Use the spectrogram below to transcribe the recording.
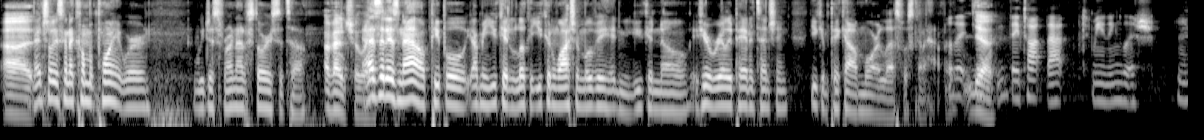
Uh, Eventually, it's gonna come a point where we just run out of stories to tell. eventually, As it is now, people. I mean, you can look at, you can watch a movie, and you can know if you're really paying attention. You can pick out more or less what's gonna happen. Well, they, Yeah. They, they taught that to me in English. Like,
